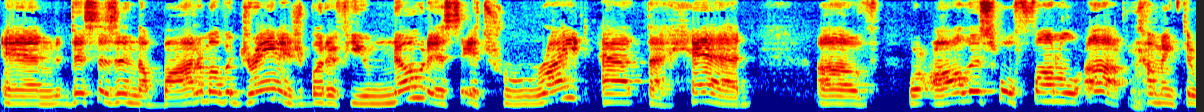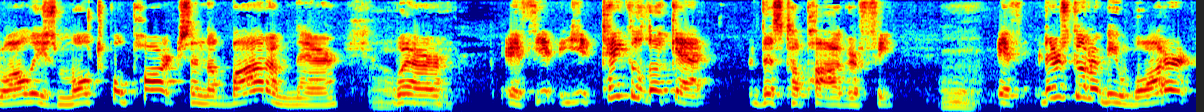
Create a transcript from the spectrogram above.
and this is in the bottom of a drainage, but if you notice, it's right at the head of where all this will funnel up, coming through all these multiple parks in the bottom there, oh, where if you, you take a look at this topography, mm. if there's going to be water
